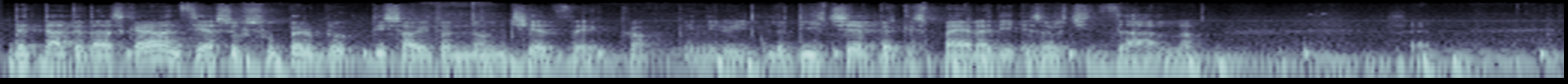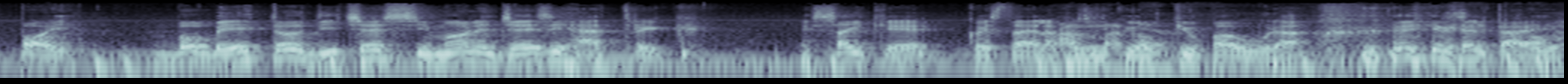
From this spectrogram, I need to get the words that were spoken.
dettate dalla scaramanzia su Super Blue di solito non ci azzecco. Quindi lui lo dice perché spera di esorcizzarlo. Sì. Poi Bobetto dice Simone Jesi hat-trick. E sai che questa è la Mamma cosa di cui mia. ho più paura. in sì, realtà però, io.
